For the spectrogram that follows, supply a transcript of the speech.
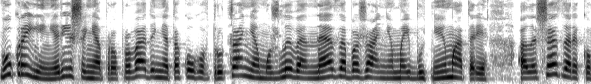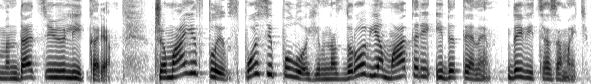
В Україні рішення про проведення такого втручання можливе не за бажанням майбутньої матері, а лише за рекомендацією лікаря. Чи має вплив спосіб пологів на здоров'я матері і дитини? Дивіться за мить.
